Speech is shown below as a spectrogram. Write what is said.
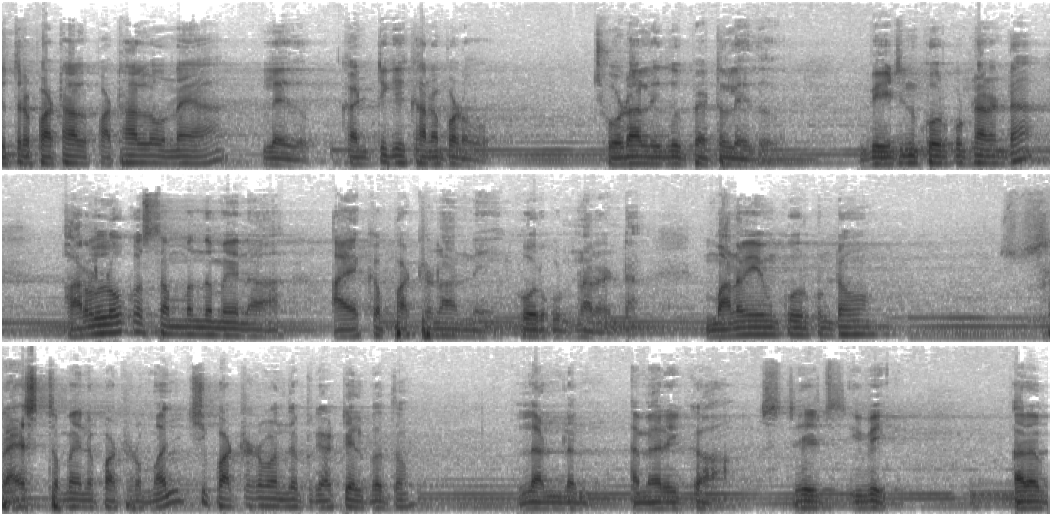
చిత్రపటాలు పటాల్లో ఉన్నాయా? లేదు. కంటికి కనపడవు. చూడలేదు పెట్టలేదు. వేటిని కోరుకుంటున్నారంట. పరలోక సంబంధమైన ఆ యొక్క పట్టణాన్ని కోరుకుంటున్నారంట. మనం ఏం కోరుకుంటాం? శ్రేష్టమైన పట్టణం మంచి పట్టణం అందరికి ఎక్కడ వెళ్ళిపోతాం? లండన్ అమెరికా స్టేట్స్ ఇవి. Arab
